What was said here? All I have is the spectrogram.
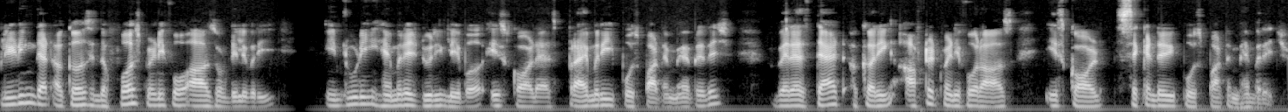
Bleeding that occurs in the first 24 hours of delivery, including hemorrhage during labor, is called as primary postpartum hemorrhage, whereas that occurring after 24 hours is called secondary postpartum hemorrhage.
